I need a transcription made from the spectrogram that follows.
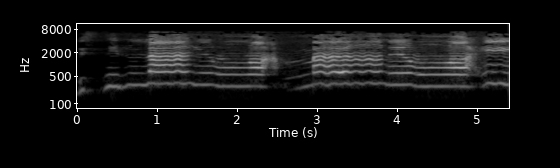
بسم الله الرحمن الرحيم.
